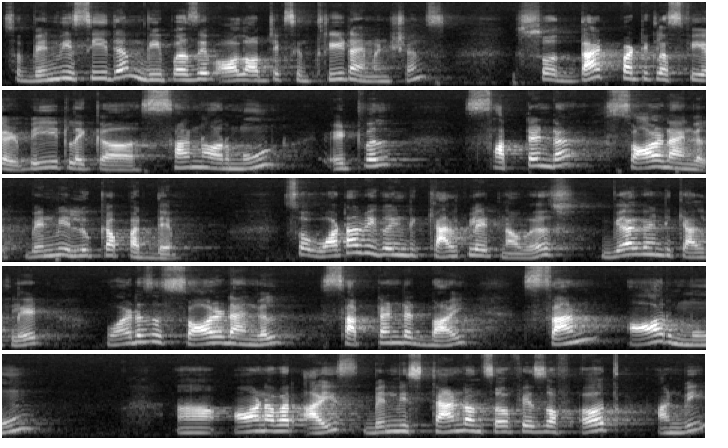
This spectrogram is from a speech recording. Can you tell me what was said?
So, when we see them we perceive all objects in 3 dimensions. So, that particular sphere be it like a sun or moon it will subtend a solid angle when we look up at them. So, what are we going to calculate now is we are going to calculate what is the solid angle subtended by sun or moon uh, on our eyes when we stand on surface of earth and we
